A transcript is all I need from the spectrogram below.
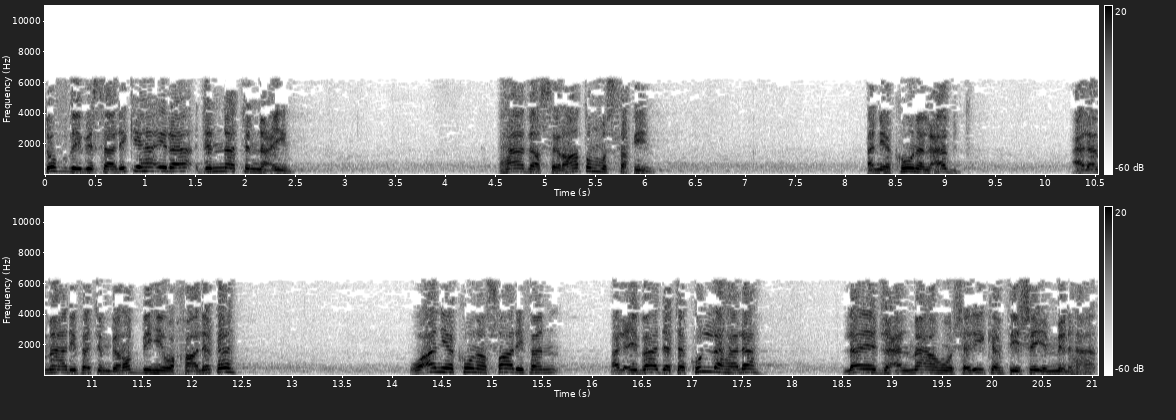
تفضي بسالكها إلى جنات النعيم. هذا صراط مستقيم. أن يكون العبد على معرفة بربه وخالقه وأن يكون صارفا العبادة كلها له لا يجعل معه شريكا في شيء منها.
